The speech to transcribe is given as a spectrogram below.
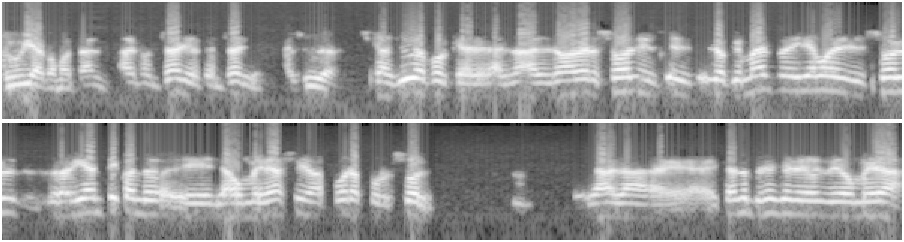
lluvia como tal? Al contrario, al contrario. Ayuda. Sí, ayuda porque al, no haber sol, lo que más diríamos el sol radiante cuando eh, la humedad se evapora por sol. La, la, eh, estando en presencia de, humedad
